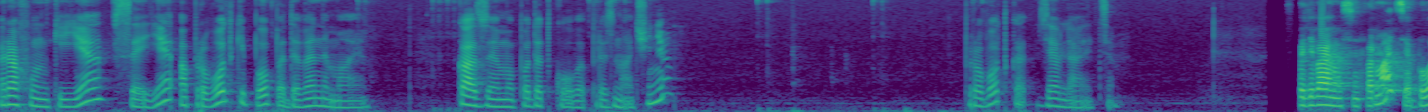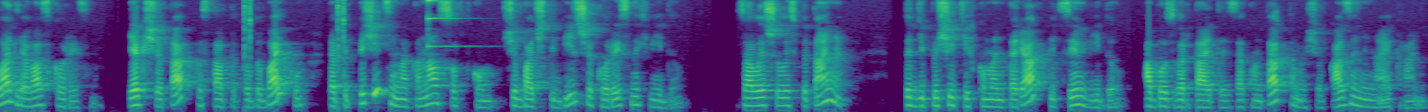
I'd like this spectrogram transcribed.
Рахунки є, все є, а проводки по ПДВ немає. Вказуємо податкове призначення. Проводка з'являється. Сподіваємось, інформація була для вас корисна. Якщо так, поставте подобайку та підпишіться на канал Softcom, щоб бачити більше корисних відео. Залишились питання? Тоді пишіть їх в коментарях під цим відео або звертайтесь за контактами, що вказані на екрані.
